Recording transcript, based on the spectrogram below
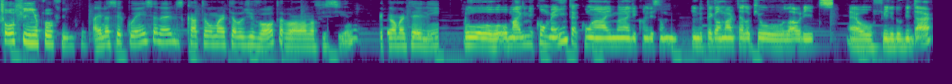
Fofinho, fofinho. Aí na sequência, né, eles catam o martelo de volta, vão lá na oficina, pegar o martelinho. O, o Magni comenta com a irmã ali quando eles estão indo pegar o martelo que o Lauritz é o filho do Vidar.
